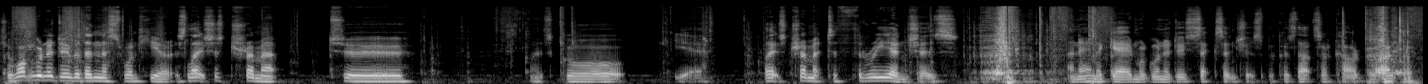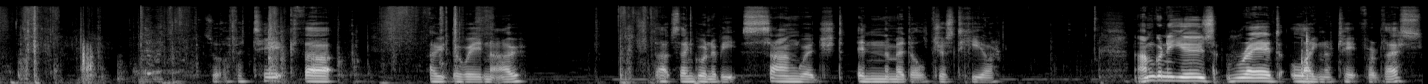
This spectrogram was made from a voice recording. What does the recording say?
So what I'm going to do within this one here is let's just trim it to, let's go, yeah, let's trim it to three inches. And then again, we're going to do six inches because that's our card blank. So if I take that out the way now, that's then going to be sandwiched in the middle just here. I'm going to use red liner tape for this.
